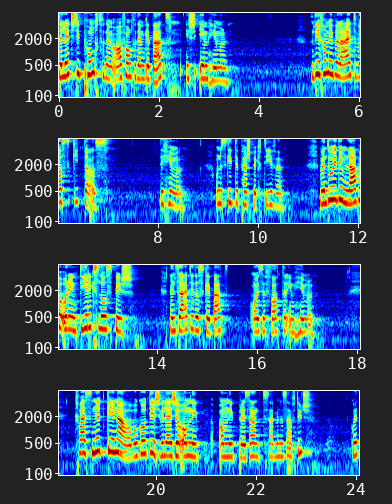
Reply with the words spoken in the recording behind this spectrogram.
Der letzte Punkt von dem Anfang von dem Gebet ist im Himmel. Und ich habe mir überlegt, was gibt das? Der Himmel. Und es gibt eine Perspektive. Wenn du in deinem Leben orientierungslos bist, dann sagt dir das Gebet unser Vater im Himmel. Ich weiß nicht genau, wo Gott ist, weil er ist ja omnipräsent. Sagt man das auf Deutsch? Gut.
